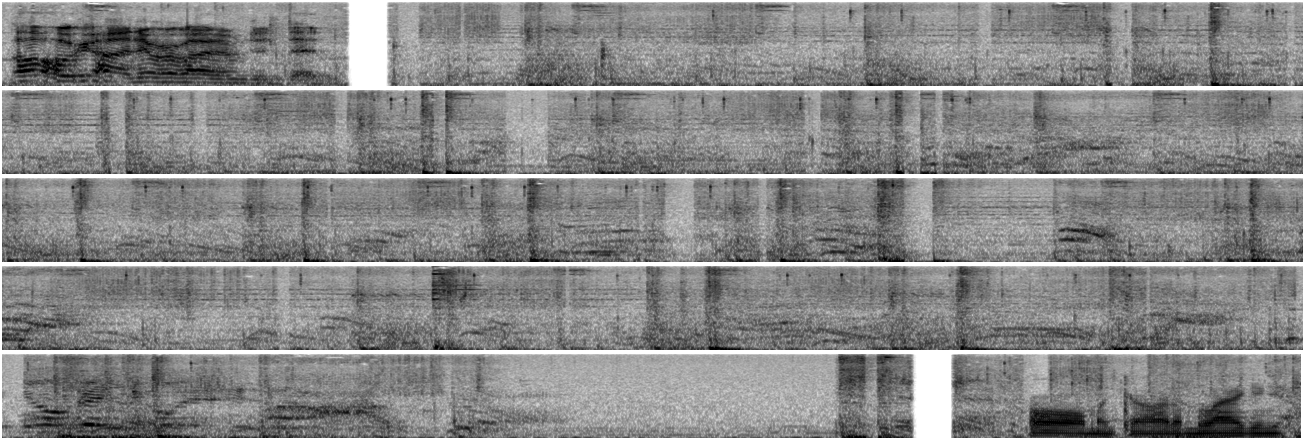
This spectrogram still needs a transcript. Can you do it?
Oh god, never mind. I'm just dead. God, I'm lagging.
